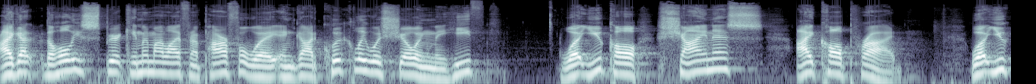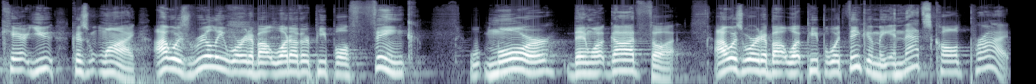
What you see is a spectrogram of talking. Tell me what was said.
I got the Holy Spirit came in my life in a powerful way, and God quickly was showing me, Heath, what you call shyness, I call pride. What you care, you, because why? I was really worried about what other people think more than what God thought. I was worried about what people would think of me, and that's called pride.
